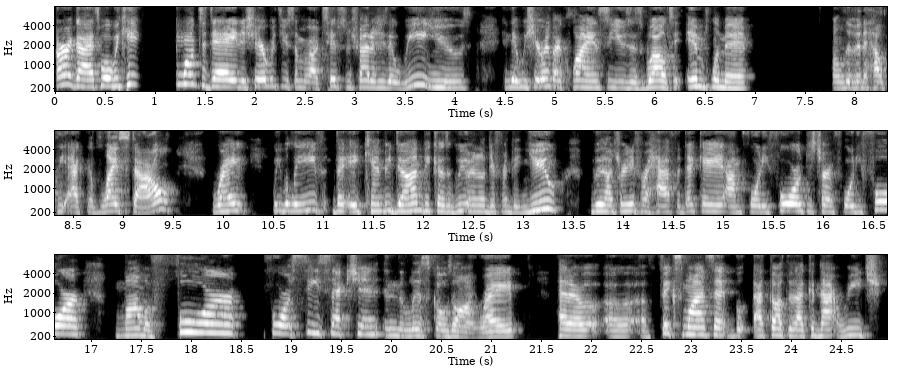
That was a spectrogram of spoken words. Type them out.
all right, guys. Well, we came on today to share with you some of our tips and strategies that we use and that we share with our clients to use as well to implement on living a healthy, active lifestyle, right? We believe that it can be done because we are no different than you. We've been on training for half a decade. I'm 44, just turned 44, mom of four, four C-section, and the list goes on, right? Had a, a, a fixed mindset. I thought that I could not reach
